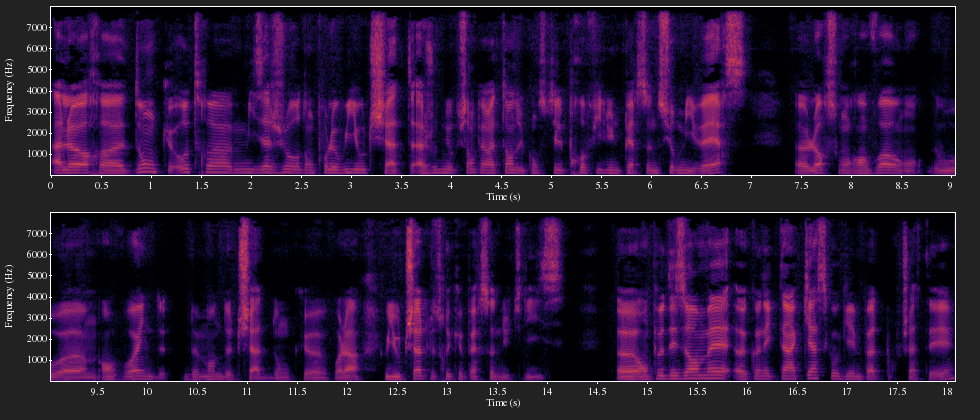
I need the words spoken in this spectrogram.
Alors, euh, donc, autre euh, mise à jour donc pour le Wii U Chat, ajoute une option permettant de consulter le profil d'une personne sur Miiverse lorsqu'on renvoie on- ou euh, envoie une de- demande de chat. Donc euh, voilà, Wii U Chat, le truc que personne n'utilise. Euh, on peut désormais euh, connecter un casque au gamepad pour chatter,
